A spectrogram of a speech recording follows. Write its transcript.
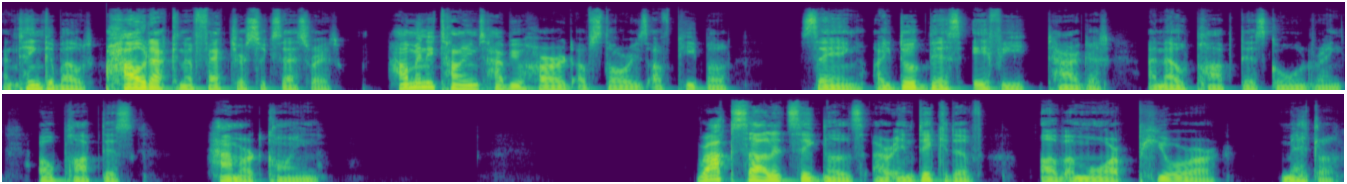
and think about how that can affect your success rate. How many times have you heard of stories of people saying, I dug this iffy target and out popped this gold ring, out popped this hammered coin? Rock solid signals are indicative of a more pure metal.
